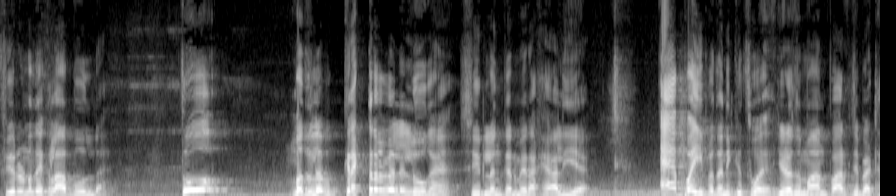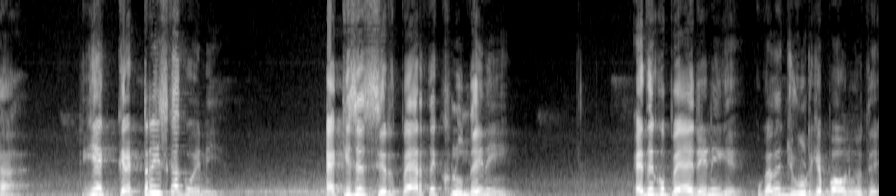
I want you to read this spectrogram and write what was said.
फिर उन्होंने खिलाफ बोलता है। तो मतलब करैक्टर वाले लोग हैं, श्रीलंकन मेरा ख्याल ही है। ए भाई पता नहीं कितों है जो जमान पार्क से बैठा है ये करैक्टर ही इसका कोई नहीं है किसी सिर पैर से खलोंदे ही नहीं ਇਹਦੇ ਕੋ ਪੈਰ ਹੀ ਨਹੀਂ ਗਏ ਉਹ ਕਹਿੰਦੇ ਝੂਠ ਕੇ ਪਾਉ ਨਹੀਂ ਹੁੰਦੇ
